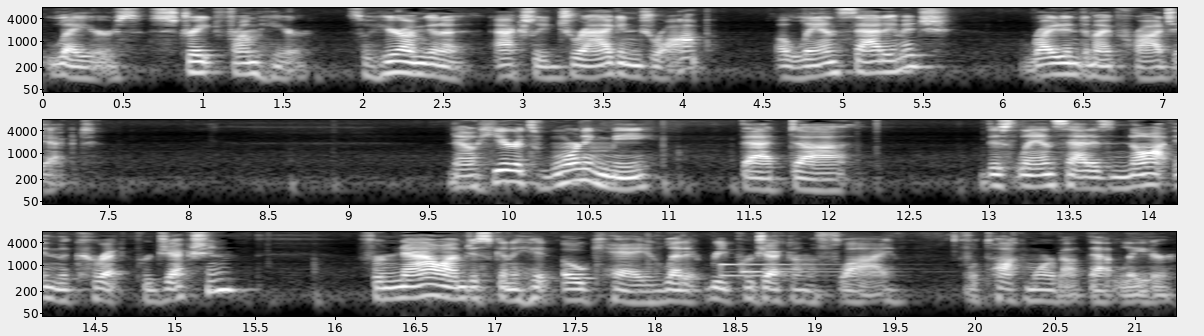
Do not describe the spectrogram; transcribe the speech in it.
layers straight from here. So here I'm going to actually drag and drop a Landsat image right into my project. Now here it's warning me that uh, this Landsat is not in the correct projection. For now, I'm just going to hit OK and let it reproject on the fly. We'll talk more about that later.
